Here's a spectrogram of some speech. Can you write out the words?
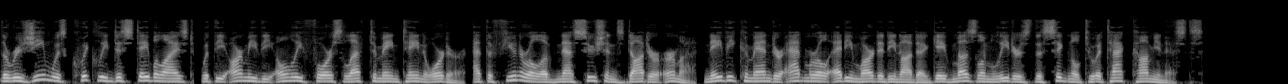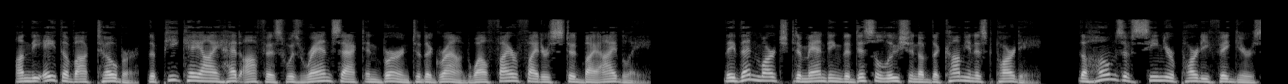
The regime was quickly destabilized, with the army the only force left to maintain order. At the funeral of Nasution's daughter Irma, Navy Commander Admiral Edi Martadinata gave Muslim leaders the signal to attack communists. On 8 October, the PKI head office was ransacked and burned to the ground while firefighters stood by idly. They then marched demanding the dissolution of the Communist Party. The homes of senior party figures,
